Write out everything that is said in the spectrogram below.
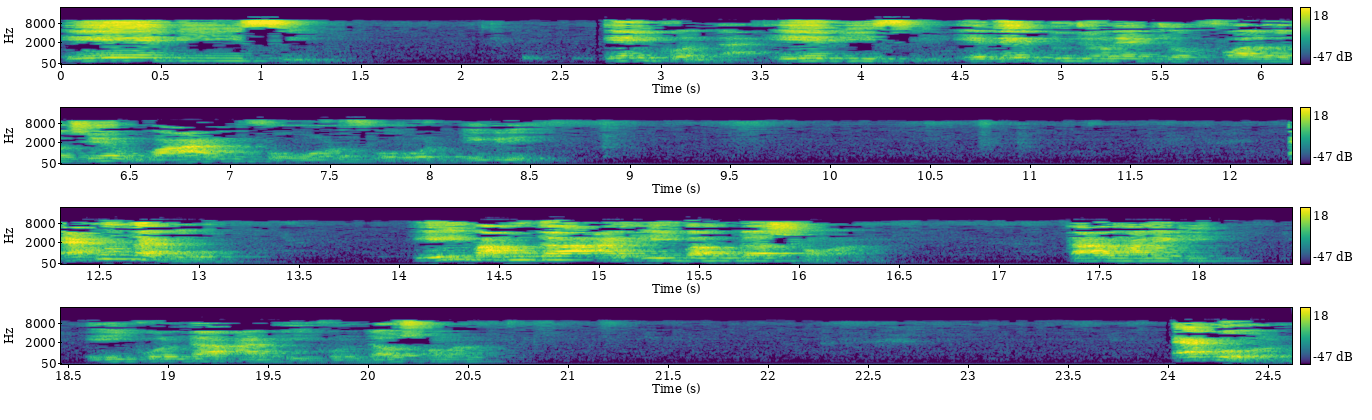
ABC এই কোণটা ABC এদের দুজনের যোগফল হচ্ছে ওয়ান, ফোর ফোর ডিগ্রি। এখন দেখো, এই বাহুটা আর এই বাহুটা সমান। তার মানে কি? এই কোণটা আর এই কোণটাও সমান। এখন,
